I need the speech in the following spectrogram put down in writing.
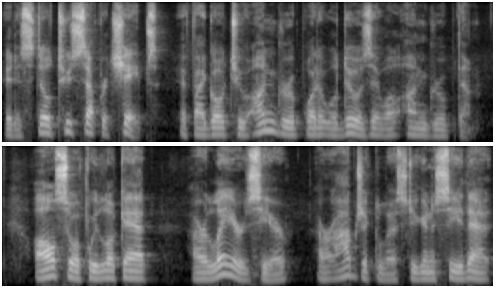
It is still two separate shapes. If I go to ungroup, what it will do is it will ungroup them. Also, if we look at our layers here, our object list, you're going to see that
